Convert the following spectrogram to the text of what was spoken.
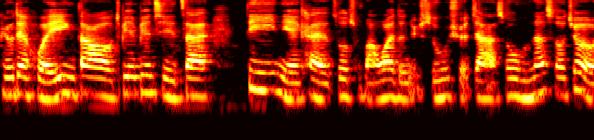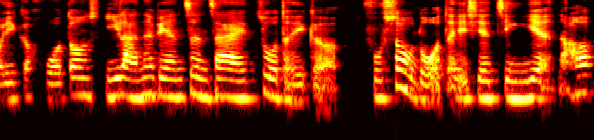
有点回应到边边，其实在第一年开始做厨房外的女食物学家的时候，我们那时候就有一个活动，宜兰那边正在做的一个。福寿螺的一些经验，然后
